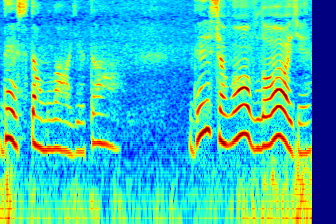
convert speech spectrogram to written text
Десь там лає, так. Десь авав лає.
